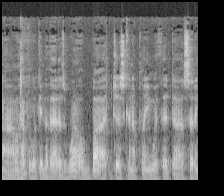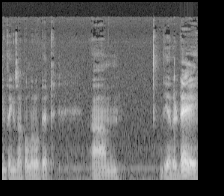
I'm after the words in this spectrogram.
uh, I'll have to look into that as well. But just kind of playing with it, uh, setting things up a little bit. Um, the other day,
